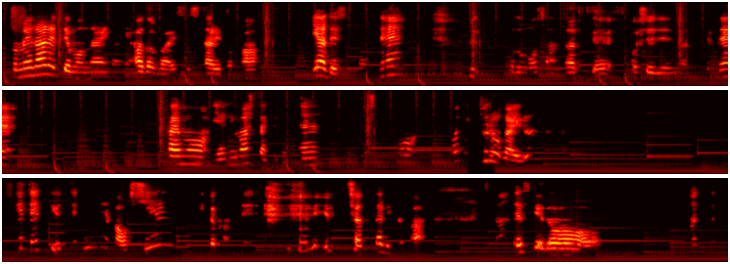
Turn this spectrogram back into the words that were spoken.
求められてもないのにアドバイスしたりとか、嫌ですもんね。子供さんだって、ご主人だってね。一回もやりましたけどね。もここにプロがいるんだから、つけてって言ってくれれば教えるのにとかって 言っちゃったりとかしたんですけど、全く、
